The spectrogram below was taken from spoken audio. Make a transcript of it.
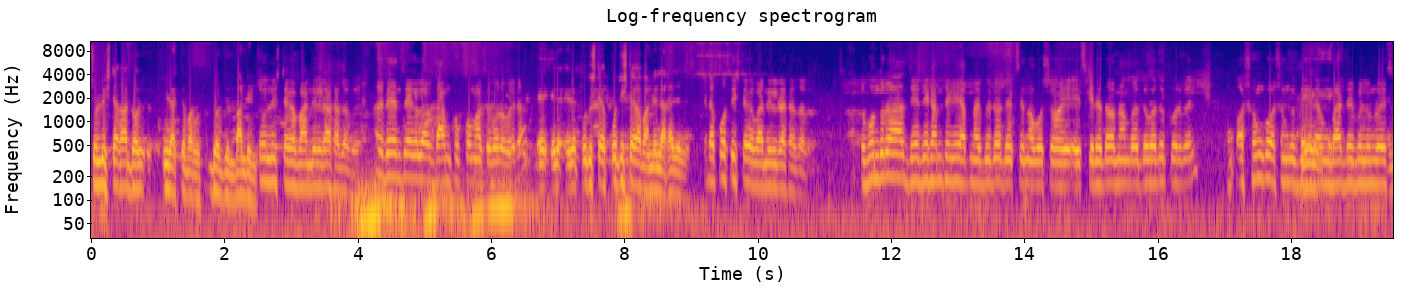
চল্লিশ টাকা ই রাখতে পারব ডর্জন বান্ডিল চল্লিশ টাকা বান্ডিল রাখা যাবে। রেঞ্জ এগুলোর দাম খুব কম আছে বড় ভাই এটা? পঁচিশ টাকা পঁচিশ টাকা বান্ডিল রাখা যাবে। এটা পঁচিশ টাকা বান্ডিল রাখা যাবে। তো বন্ধুরা যে যেখান থেকে আপনার ভিডিও দেখছেন অবশ্যই স্ক্রিনে দেওয়া নাম্বারে যোগাযোগ করবেন। অসংখ্য অসংখ্য বিয়ের এবং বার্থডে বেলুন রয়েছে।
